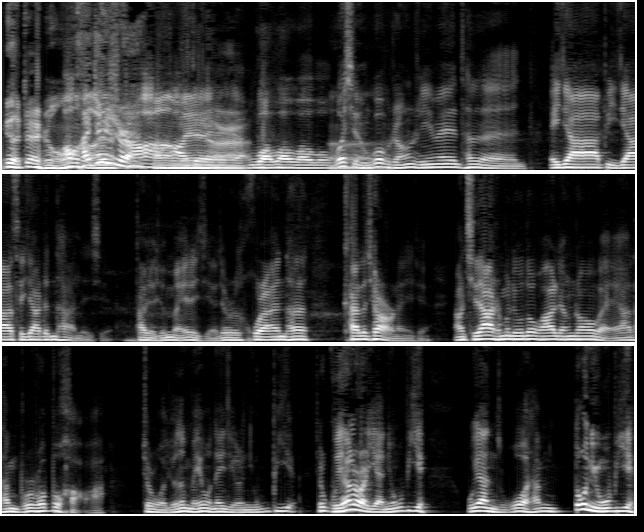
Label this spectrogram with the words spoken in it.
个阵容，哦，还真是啊啊！对对对，我我我我我喜欢嗯郭富城是因为他的 A 加 B 加 C 加侦探那些，大雪寻梅那些，就是忽然他开了窍那些。然后其他什么刘德华、梁朝伟啊，他们不是说不好啊，就是我觉得没有那几个牛逼。就是古天乐也牛逼，吴彦祖他们都牛逼。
